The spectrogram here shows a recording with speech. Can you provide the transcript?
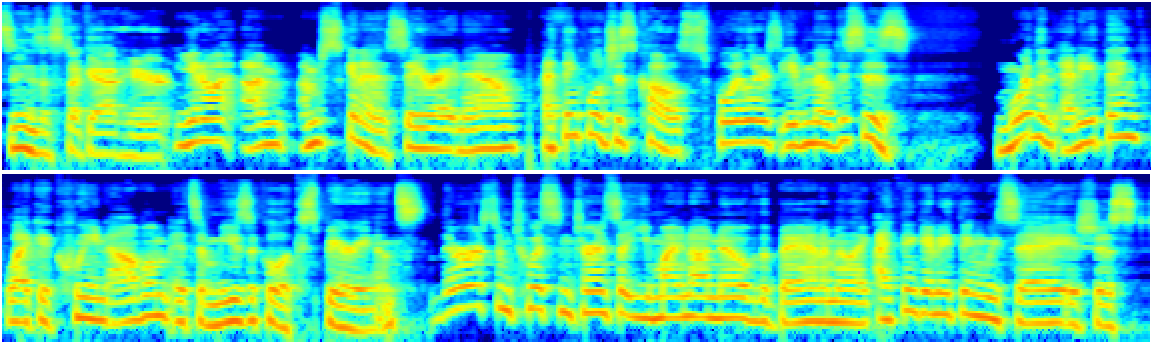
scenes that stuck out here. You know what? I'm I'm just gonna say right now. I think we'll just call spoilers, even though this is more than anything like a Queen album. It's a musical experience. There are some twists and turns that you might not know of the band. I mean, like I think anything we say is just,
